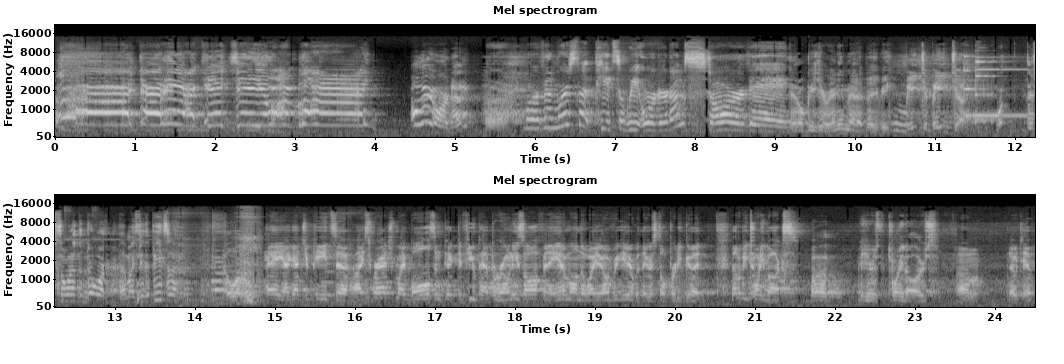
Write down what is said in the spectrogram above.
Ah, Daddy, I can't see you. I'm blind. Oh, there you are, Daddy. Marvin, where's that pizza we ordered? I'm starving. It'll be here any minute, baby. Pizza, pizza. What? There's someone at the door. That must be the pizza. Hello? Hey, I got your pizza. I scratched my balls and picked a few pepperonis off and ate them on the way over here, but they were still pretty good. That'll be 20 bucks. Uh, here's $20. Um, no tip?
